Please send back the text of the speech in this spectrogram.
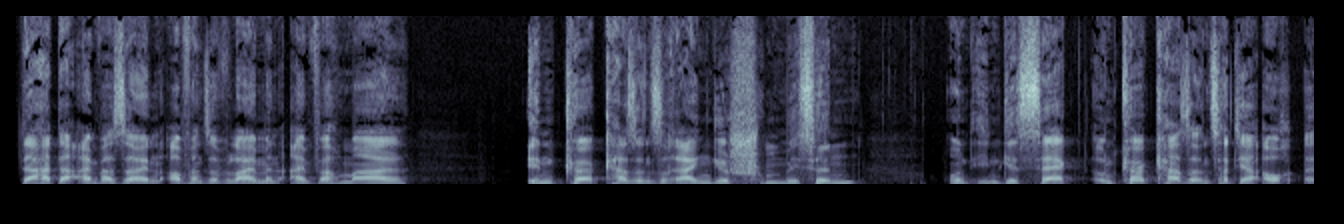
Da hat er einfach seinen Offensive Lineman einfach mal in Kirk Cousins reingeschmissen und ihn gesackt. Und Kirk Cousins hat ja auch, äh,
